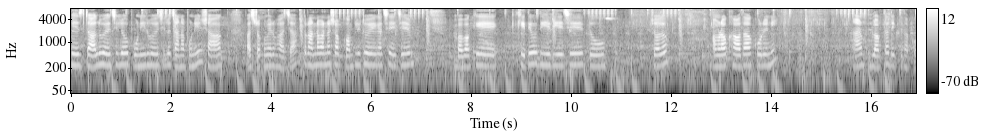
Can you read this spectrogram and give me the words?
ভেজ ডাল হয়েছিল, পনির হয়েছিল, চানা পনির, শাক, পাঁচ রকমের ভাজা। তো রান্নাবান্না সব কমপ্লিট হয়ে গেছে। এই যে বাবাকে খেতেও দিয়ে দিয়েছে। তো চলো আমরাও খাওয়া দাওয়া করে নিই। আর ব্লগটা দেখতে থাকো।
